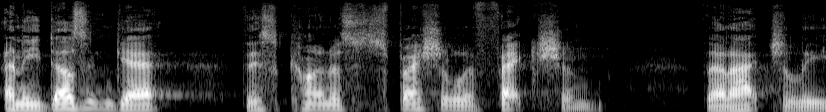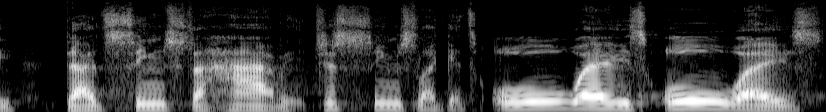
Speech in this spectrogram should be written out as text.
And he doesn't get this kind of special affection that actually dad seems to have. It just seems like it's always, always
